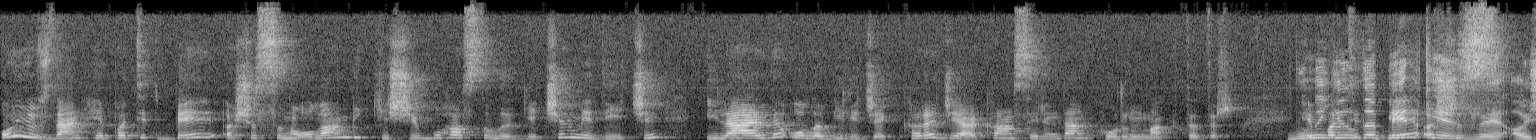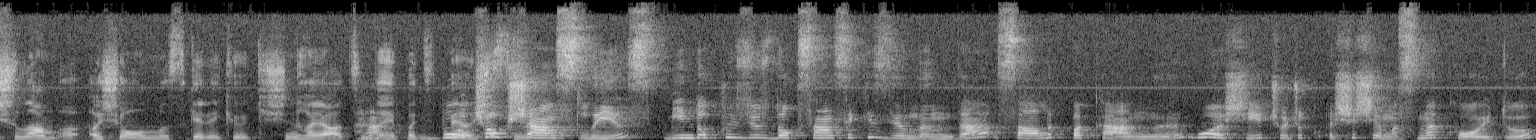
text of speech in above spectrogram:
O yüzden hepatit B aşısını olan bir kişi bu hastalığı geçirmediği için ileride olabilecek karaciğer kanserinden korunmaktadır. Bunu Hepatit yılda B bir kez aşısı- mi aşılan aşı olması gerekiyor kişinin hayatında Ha, hepatit bu B aşısını? çok şanslıyız. 1998 yılında Sağlık Bakanlığı bu aşıyı çocuk aşı şemasına koydu.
